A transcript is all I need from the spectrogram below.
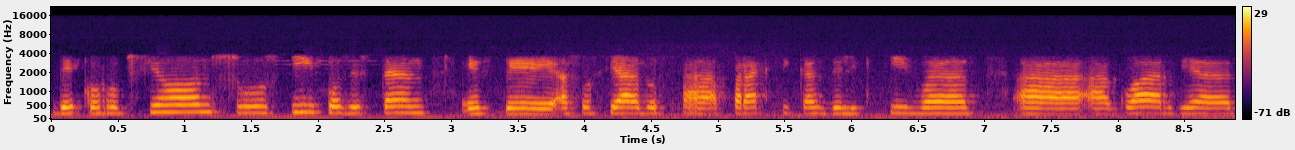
de corrupción, sus hijos están este, asociados a prácticas delictivas, a, a guardias,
